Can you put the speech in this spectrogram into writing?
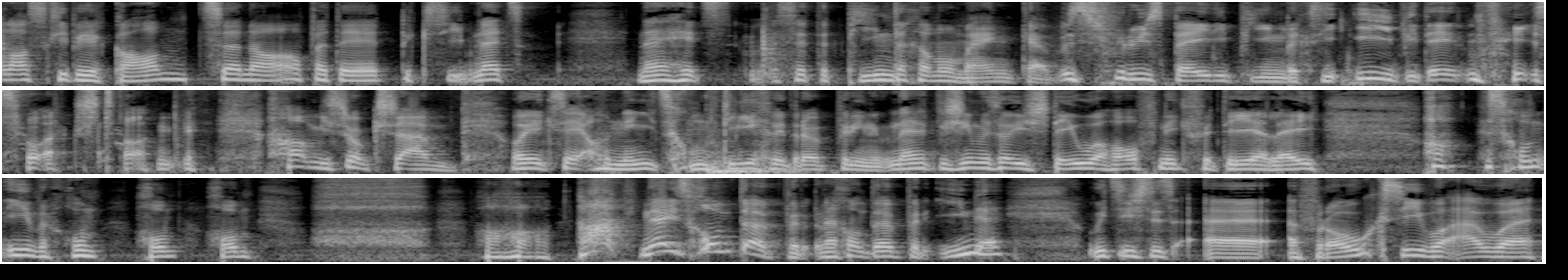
Anlass, ich war den ganzen Abend dort. Und hat's- Nein, hat's, es hat einen peinlichen Moment gegeben. Es war für uns beide peinlich. gewesen. Ich bin dort im Frisor gestanden, habe mich schon geschämt. Und ich gesehen, oh nein, jetzt kommt gleich wieder jemand rein. Und dann bist du immer so in stiller Hoffnung für dich allein. Ha, es kommt niemand. Komm, komm, komm. Ah, ah, nein, es kommt jemand. Und dann kommt jemand rein. Und jetzt war das äh, eine Frau, gewesen, die auch äh,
